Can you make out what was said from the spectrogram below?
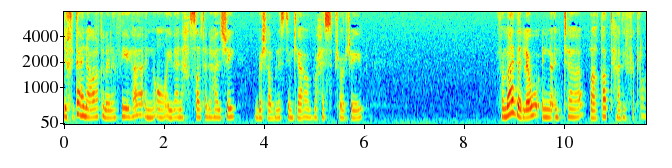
يخدعنا عقلنا فيها إنه أوه إذا أنا حصلت على هذا الشيء بشعر بالاستمتاع وبحس بشعور جيد. فماذا لو إنه أنت راقبت هذه الفكرة؟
